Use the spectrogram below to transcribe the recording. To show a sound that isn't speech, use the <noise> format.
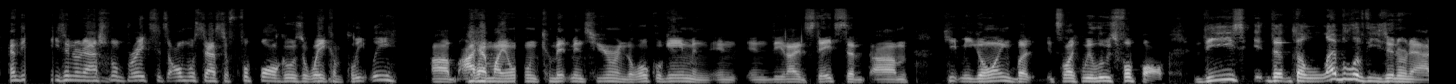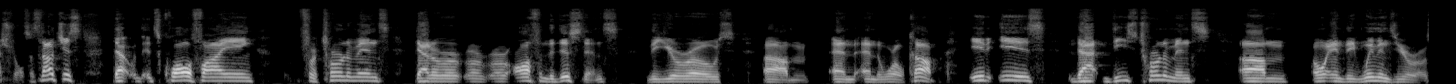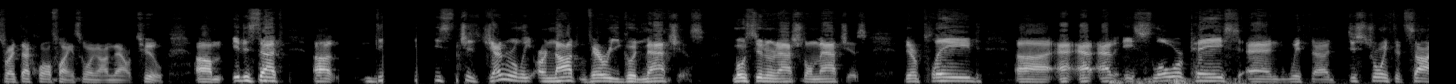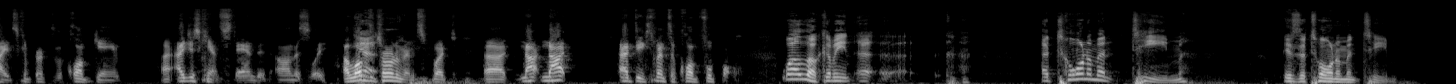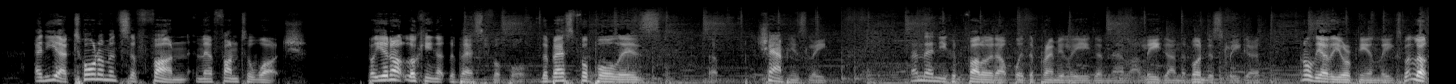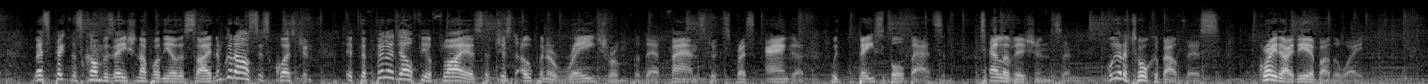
and these international breaks, it's almost as if football goes away completely. Um, I have my own commitments here in the local game in, in, in the United States that um, keep me going, but it's like we lose football. These the the level of these internationals. It's not just that it's qualifying for tournaments that are, are, are off in the distance, the Euros um, and and the World Cup. It is that these tournaments. Um, Oh, and the women's Euros, right? That qualifying is going on now too. Um, it is that uh, these matches generally are not very good matches. Most international matches, they're played uh, at, at, a slower pace and with uh, disjointed sides compared to the club game. I, I just can't stand it, honestly. I love yeah. the tournaments, but uh, not not at the expense of club football. Well, look, I mean, uh, a tournament team is a tournament team, and yeah, tournaments are fun and they're fun to watch. But you're not looking at the best football. The best football is the Champions League. And then you can follow it up with the Premier League and the La Liga and the Bundesliga and all the other European leagues. But look, let's pick this conversation up on the other side. And I'm going to ask this question. If the Philadelphia Flyers have just opened a rage room for their fans to express anger with baseball bats and televisions, and we're going to talk about this. Great idea, by the way.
